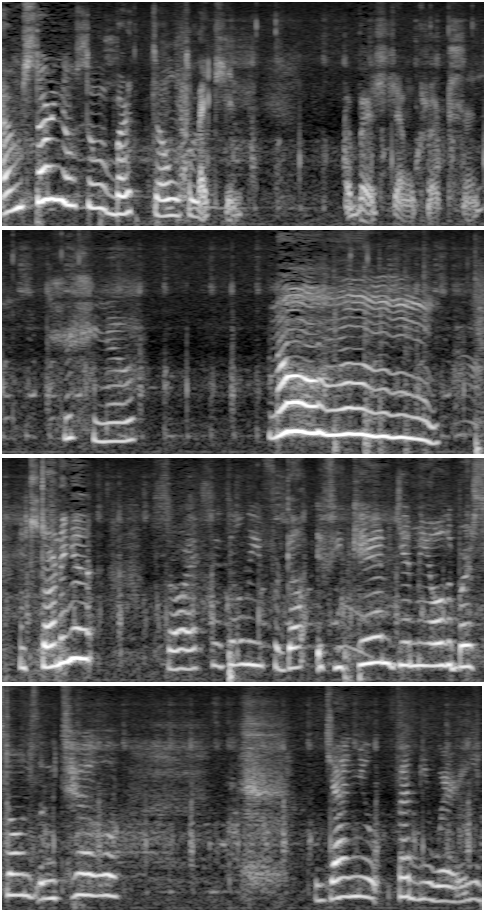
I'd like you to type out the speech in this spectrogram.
I'm starting also a birthstone collection. A birthstone collection. Just no. No. I'm starting it. So I accidentally forgot if you can give me all the birthstones until January, February.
